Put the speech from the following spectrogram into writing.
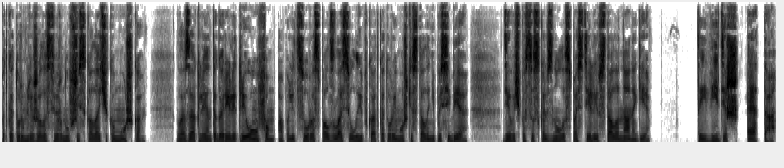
под которым лежала, свернувшись калачиком, мошка. Глаза клиента горели триумфом, а по лицу расползлась улыбка, от которой мошке стало не по себе. Девочка соскользнула с постели и встала на ноги. «Ты видишь это?»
